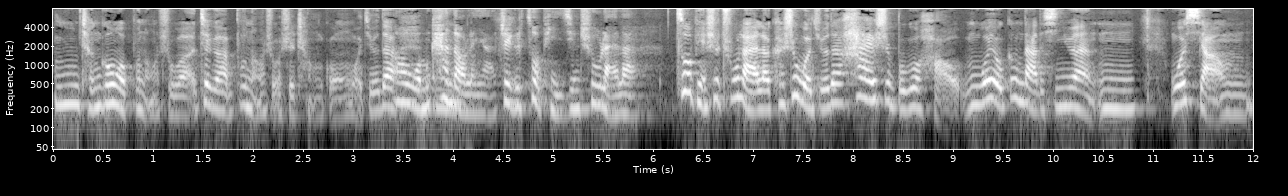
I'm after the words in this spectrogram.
嗯，成功我不能说，这个不能说是成功。我觉得哦，我们看到了呀，这个作品已经出来了，作品是出来了，可是我觉得还是不够好。我有更大的心愿，嗯，我想，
